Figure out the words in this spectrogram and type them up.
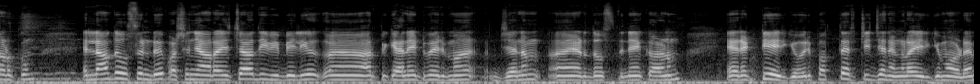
നടക്കും. എല്ലാ ദിവസവും ഉണ്ട് പക്ഷെ ഞായറാഴ്ച ദിവ്യബലി അർപ്പിക്കാനായിട്ട് വരുമ്പോൾ ജനം ഇട ദിവസത്തിനേക്കാളും ഇരട്ടിയായിരിക്കും. ഒരു പത്തിരട്ടി ജനങ്ങളായിരിക്കും അവിടെ.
